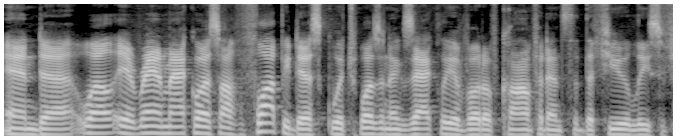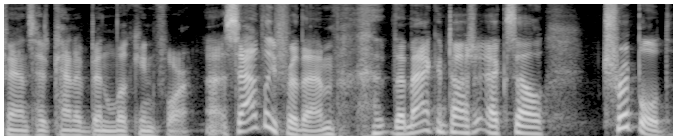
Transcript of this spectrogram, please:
And, uh, well, it ran Mac OS off a floppy disk, which wasn't exactly a vote of confidence that the few Lisa fans had kind of been looking for. Uh, sadly for them, the Macintosh XL tripled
